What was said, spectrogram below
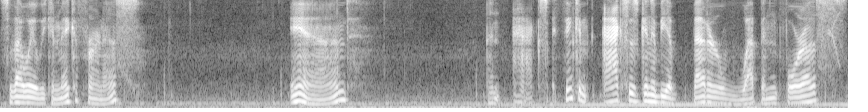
So that way we can make a furnace. And an axe. I think an axe is going to be a better weapon for us.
